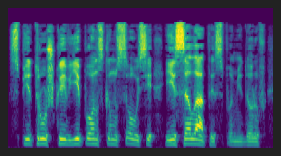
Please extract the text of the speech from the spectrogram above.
с петрушкой в японском соусе и салат из помидоров —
